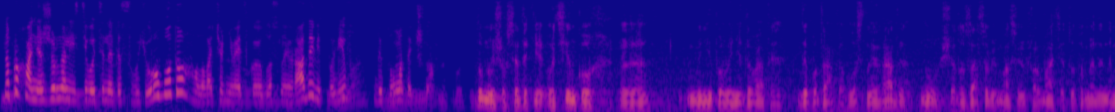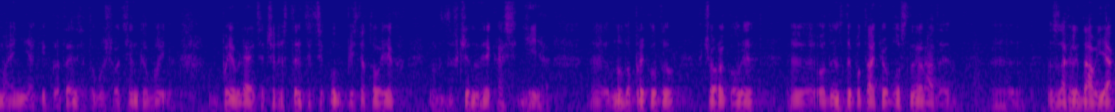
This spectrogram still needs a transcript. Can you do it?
На прохання журналістів оцінити свою роботу голова Чернівецької обласної ради відповів дипломатично. Думаю, що все-таки оцінку е, мені повинні давати депутати обласної ради. Ну, щодо засобів масової інформації, тут у мене немає ніяких претензій, тому що оцінка появляється через 30 секунд після того, як вчинена якась дія. Е, Ну, до прикладу, вчора, коли е, один з депутатів обласної ради е, заглядав, як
